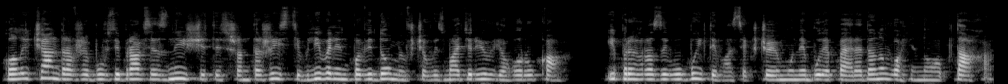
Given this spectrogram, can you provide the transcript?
Коли Чандра вже був зібрався знищити шантажистів, Лівелін повідомив, що ви з матір'ю в його руках, і пригрозив убити вас, якщо йому не буде передано вогняного птаха.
